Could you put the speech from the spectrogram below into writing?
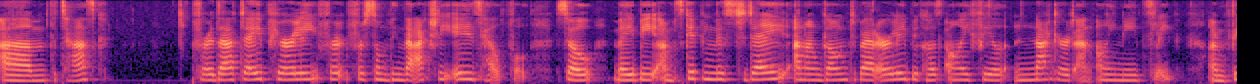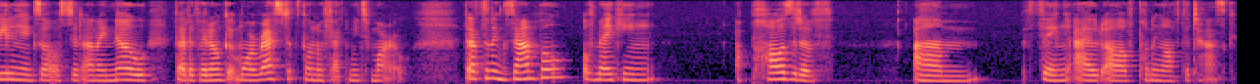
um, the task, for that day purely for, for something that actually is helpful. So maybe I'm skipping this today and I'm going to bed early because I feel knackered and I need sleep. I'm feeling exhausted and I know that if I don't get more rest, it's going to affect me tomorrow. That's an example of making a positive um, thing out of putting off the task.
